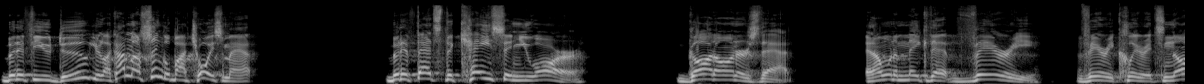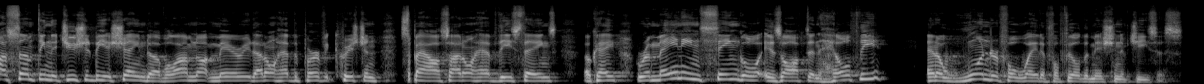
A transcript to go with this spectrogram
But if you do, you're like, I'm not single by choice, Matt. But if that's the case and you are, God honors that. And I want to make that very, very clear. It's not something that you should be ashamed of. Well, I'm not married. I don't have the perfect Christian spouse. I don't have these things. Okay. Remaining single is often healthy and a wonderful way to fulfill the mission of Jesus.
